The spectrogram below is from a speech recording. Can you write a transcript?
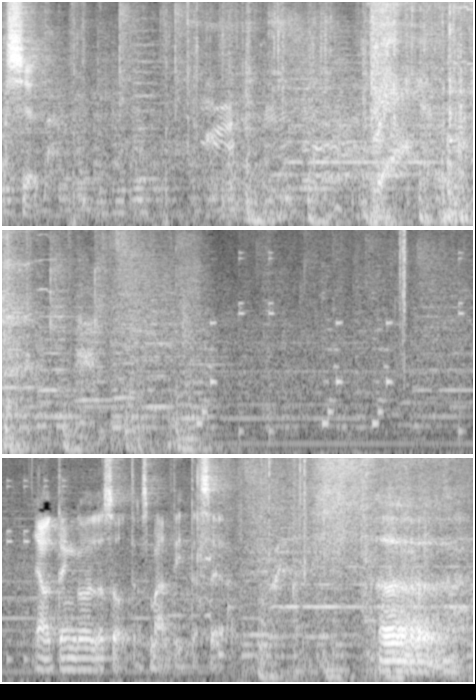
Oh shit. Ya no tengo las otras, maldita sea. Ah.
